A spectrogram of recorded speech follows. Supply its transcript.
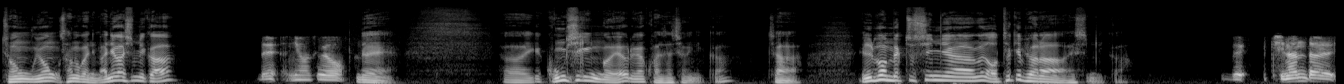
정우용 사무관님 안녕하십니까? 네, 안녕하세요. 네. 어, 이게 공식인 거예요. 우리가 관세청이니까. 자, 일본 맥주 수입량은 어떻게 변화했습니까? 네, 지난달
